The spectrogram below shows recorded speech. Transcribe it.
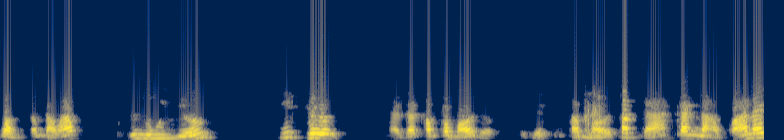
quần trong đầu óc cứ nuôi dưỡng, tiếc thương, thành ra không có mở được. Bây giờ chúng ta mở tất cả căn nào quả nấy,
